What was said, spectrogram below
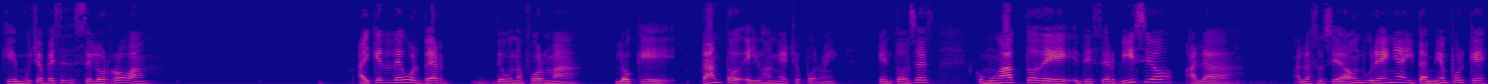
que muchas veces se lo roban, hay que devolver de una forma lo que tanto ellos han hecho por mí. Entonces, como un acto de, de servicio a la, a la sociedad hondureña y también porque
